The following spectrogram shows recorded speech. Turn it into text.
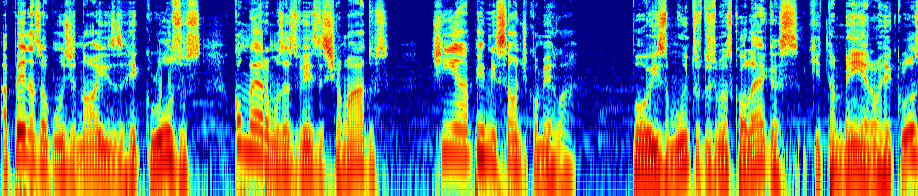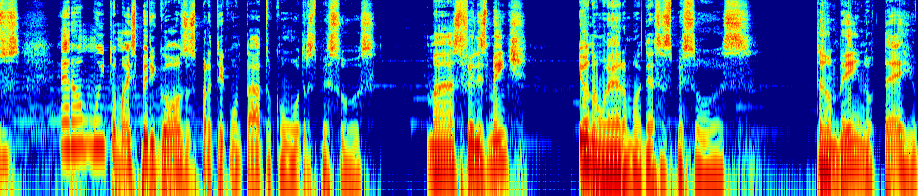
Apenas alguns de nós reclusos, como éramos às vezes chamados, tinha permissão de comer lá pois muitos dos meus colegas, que também eram reclusos, eram muito mais perigosos para ter contato com outras pessoas. Mas felizmente, eu não era uma dessas pessoas. Também no térreo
